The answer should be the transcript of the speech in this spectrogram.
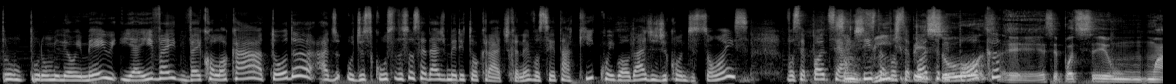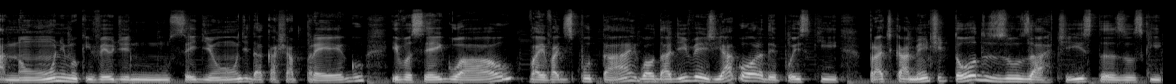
por um, por um milhão e meio, e aí vai, vai colocar toda a- o discurso da sociedade meritocrática, né? Você tá aqui com igualdade de condições, você pode ser São artista, 20 você pode ser pessoas, pipoca. é, você pode ser um, um anônimo que veio de não sei de onde, da caixa prego, e você é igual, vai, vai disputar a igualdade de. E agora, depois que praticamente todos os artistas, os que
